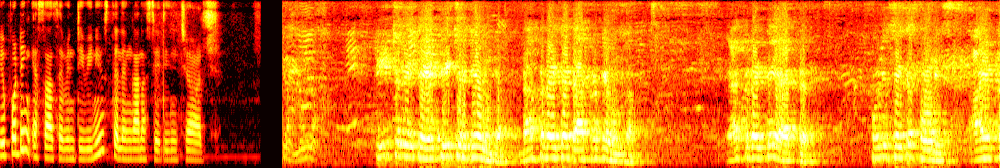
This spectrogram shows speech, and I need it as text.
Reporting SR seven TV news Telangana state incharge teacher అయితే టీచర్కే ఉంటాం డాక్టర్ అయితే డాక్టర్కే ఉంటాం యాక్టర్ అయితే యాక్టర్ పోలీస్ అయితే పోలీస్ ఆ యొక్క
